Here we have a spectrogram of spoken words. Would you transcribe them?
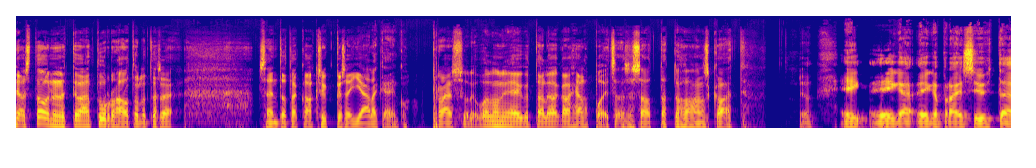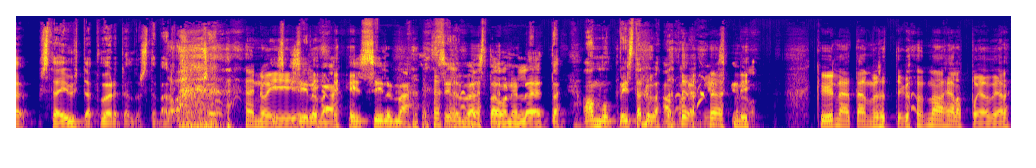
ja Stone on vähän turhautunut se, sen tota ykkösen jälkeen, kun Price oli, no niin, ei, kun tämä oli aika helppo itse asiassa ottaa tuohon hanskaan, että Joo. Eikä, eikä Price yhtä, sitä ei yhtään pyöritelty sitä. Se no ei. Silmä, silmä, silmä Stonelle, että ammu pistänyt vähän paremmin. niin. Kyllä nämä tämmöiset, nämä on helppoja vielä.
